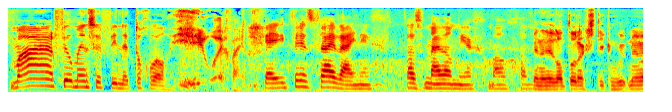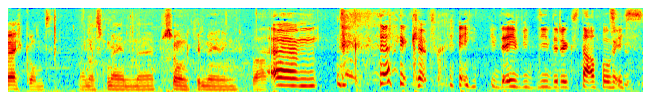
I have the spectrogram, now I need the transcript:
Maar veel mensen vinden het toch wel heel erg weinig. Oké, ik vind het vrij weinig. Dat had voor mij wel meer gemogen. Ik vind dat dan toch nog stiekem goed mee wegkomt. Maar dat is mijn eh, persoonlijke mening. Ehm, ik heb geen idee wie Diederik Stapel is.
